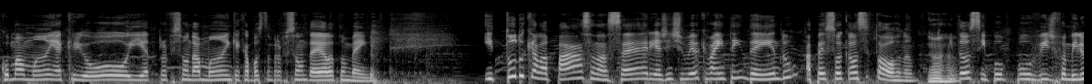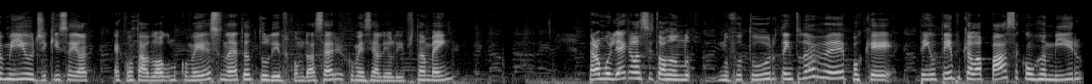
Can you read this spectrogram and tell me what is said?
como a mãe a criou e a profissão da mãe, que acabou sendo a profissão dela também. E tudo que ela passa na série, a gente meio que vai entendendo a pessoa que ela se torna. Aham. Então, assim, por, por de família humilde, que isso aí é contado logo no começo, né? Tanto do livro como da série, eu comecei a ler o livro também. Pra mulher que ela se torna no, no futuro, tem tudo a ver, porque tem o tempo que ela passa com o Ramiro,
